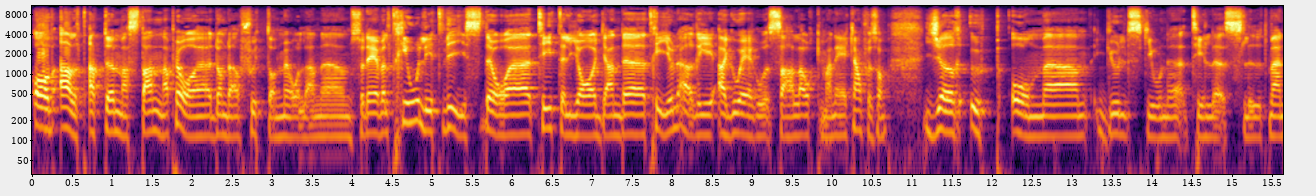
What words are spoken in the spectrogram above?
av allt att döma stanna på de där 17 målen. Så det är väl troligtvis då titeljagande trion där i Agüero, Salah och Mané kanske som gör upp om eh, guldskon till slut. Men,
